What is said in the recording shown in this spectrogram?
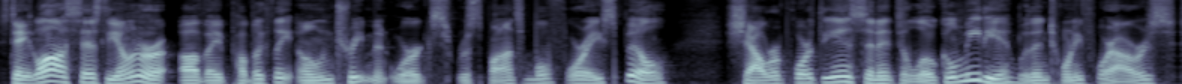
State law says the owner of a publicly owned treatment works responsible for a spill shall report the incident to local media within 24 hours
